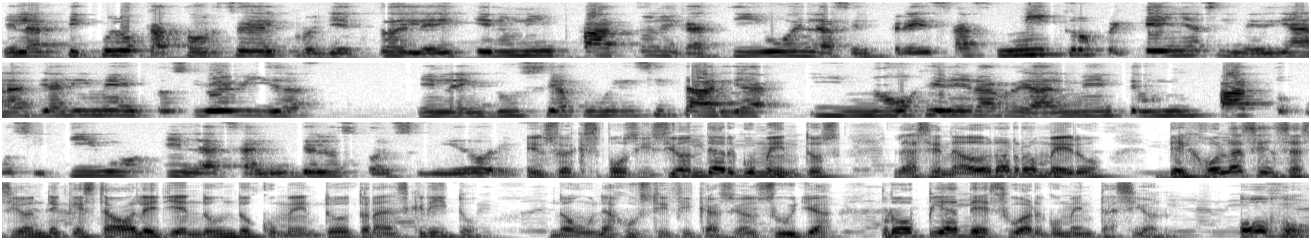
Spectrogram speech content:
El artículo 14 del proyecto de ley tiene un impacto negativo en las empresas micro, pequeñas y medianas de alimentos y bebidas en la industria publicitaria y no genera realmente un impacto positivo en la salud de los consumidores. En su exposición de argumentos, la senadora Romero dejó la sensación de que estaba leyendo un documento transcrito, no una justificación suya propia de su argumentación. Ojo,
